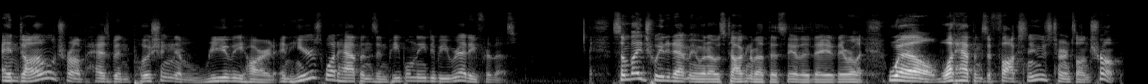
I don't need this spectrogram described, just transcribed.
And Donald Trump has been pushing them really hard. And here's what happens, and people need to be ready for this. Somebody tweeted at me when I was talking about this the other day. They were like, well, what happens if Fox News turns on Trump?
